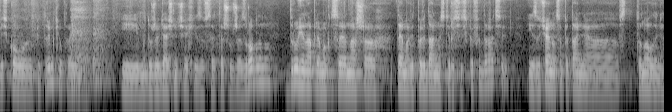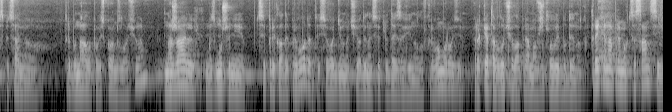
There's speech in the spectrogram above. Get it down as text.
військової підтримки України. І ми дуже вдячні Чехії за все те, що вже зроблено. Другий напрямок це наша тема відповідальності Російської Федерації. І, звичайно, це питання встановлення спеціального трибуналу по військовим злочинам. На жаль, ми змушені ці приклади приводити. Сьогодні вночі 11 людей загинуло в Кривому Розі. Ракета влучила прямо в житловий будинок. Третій напрямок це санкції.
